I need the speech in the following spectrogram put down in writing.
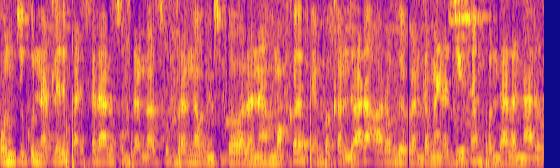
ఉంచుకున్నట్లయితే పరిసరాలు శుభ్రంగా శుభ్రంగా ఉంచుకోవాలన్నారు మొక్కల పెంపకం ద్వారా ఆరోగ్యవంతమైన జీవితం పొందాలన్నారు.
